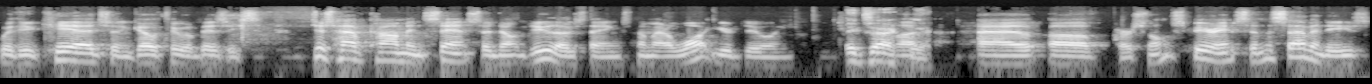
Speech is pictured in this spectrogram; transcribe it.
with your kids and go through a busy. Just have common sense and don't do those things, no matter what you're doing. Exactly. Uh, uh, personal experience in the 70s,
